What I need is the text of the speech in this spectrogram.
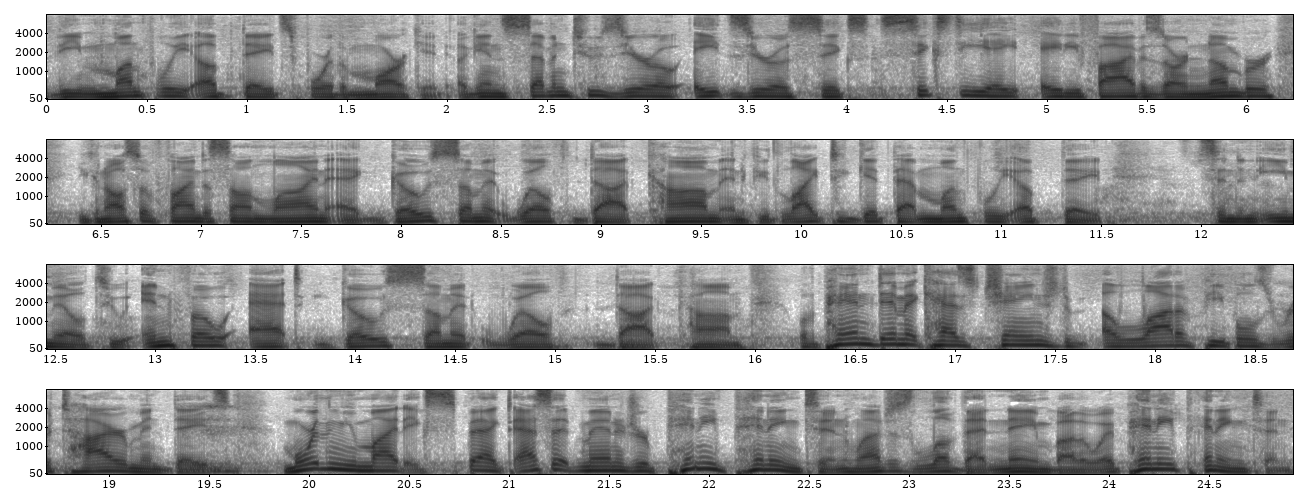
the monthly updates for the market. Again, 720-806-6885 is our number. You can also find us online at gosummitwealth.com And if you'd like to get that monthly update, send an email to info at gosummitwealth.com. Well, the pandemic has changed a lot of people's retirement dates more than you might expect. Asset manager Penny Pennington, well, I just love that name, by the way, Penny Pennington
